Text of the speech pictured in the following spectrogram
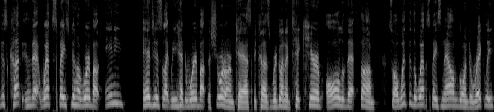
Just cut in that web space. We don't have to worry about any edges like we had to worry about the short arm cast because we're going to take care of all of that thumb. So I went through the web space. Now I'm going directly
